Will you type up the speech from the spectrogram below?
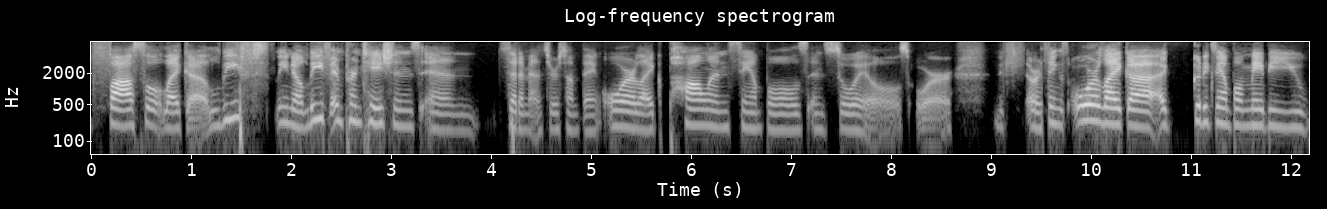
fossil like a uh, leaf you know leaf imprintations in sediments or something or like pollen samples in soils or or things or like a, a good example maybe you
